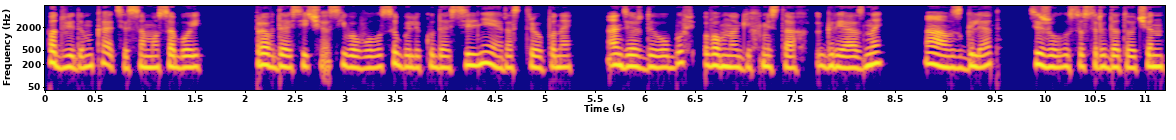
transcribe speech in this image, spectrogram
Под видом Кати, само собой. Правда, сейчас его волосы были куда сильнее растрепаны. Одежда и обувь во многих местах грязны, а взгляд тяжело сосредоточен.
